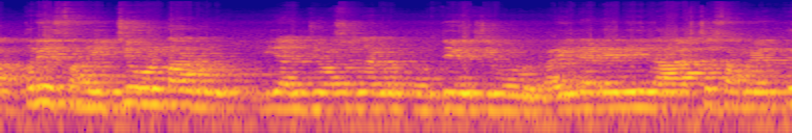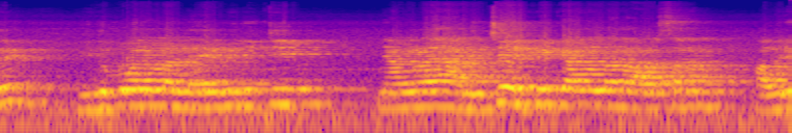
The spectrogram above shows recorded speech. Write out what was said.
അത്രയും സഹിച്ചുകൊണ്ടാണ് ഈ അഞ്ചു വർഷം ഞങ്ങൾ പൂർത്തീകരിച്ചു പോകുന്നത്. അതിനിടയിൽ ഈ ലാസ്റ്റ് സമയത്ത് ഇതുപോലുള്ള ലയബിലിറ്റി ഞങ്ങളെ അടിച്ചേൽപ്പിക്കാനുള്ള ഒരു അവസരം അവർ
